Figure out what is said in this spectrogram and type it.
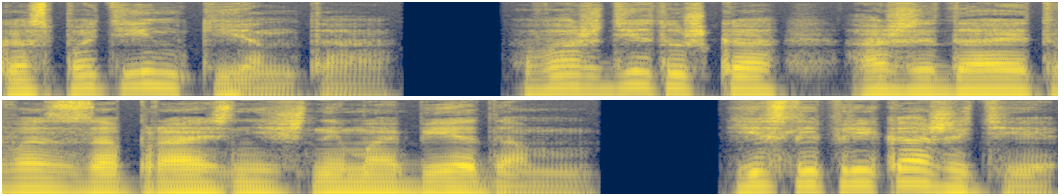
Господин Кента, ваш дедушка ожидает вас за праздничным обедом. Если прикажете,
